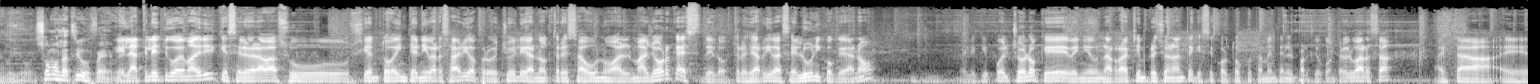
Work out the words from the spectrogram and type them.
amigo. Somos la tribu FM. El Atlético de Madrid, que celebraba su 120 aniversario, aprovechó y le ganó 3 a 1 al Mallorca. Es de los tres de arriba, es el único que ganó. El equipo del Cholo, que venía de una racha impresionante que se cortó justamente en el partido contra el Barça. Ahí está eh,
